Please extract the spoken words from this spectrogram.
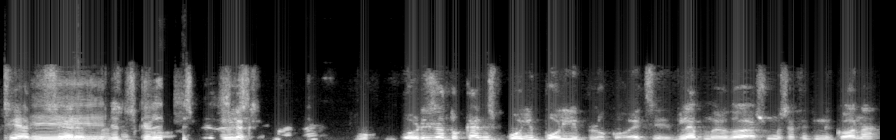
Της έρευνας Ε, να αυτό. τους καλέσουμε εδώ Κοίταξε. στην ομάδα. Μπο- μπορείς να το κάνεις πολύ πολύπλοκο, έτσι. Βλέπουμε εδώ, ας πούμε, σε αυτή την εικόνα,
